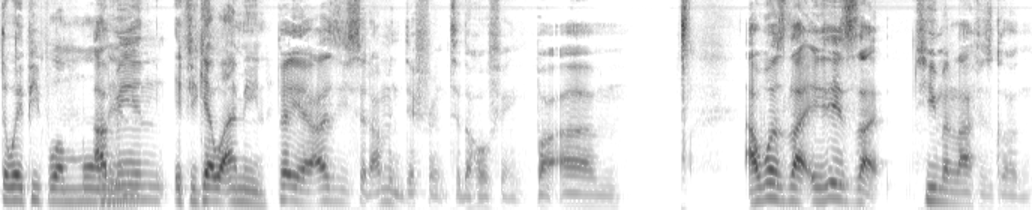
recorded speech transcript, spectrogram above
the way people are mourning. mean- if you get what I mean. But yeah, as you said, I'm indifferent to the whole thing. But um, I was like, it is like human life is gone.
